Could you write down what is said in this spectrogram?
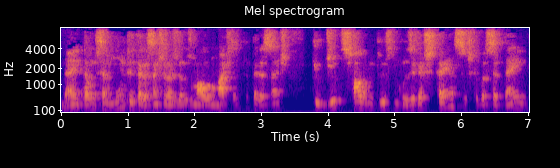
Né? Então, isso é muito interessante. Nós demos uma aula no Master muito interessante, que o Diltz fala muito isso, inclusive as crenças que você tem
